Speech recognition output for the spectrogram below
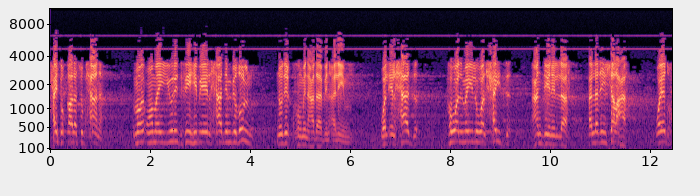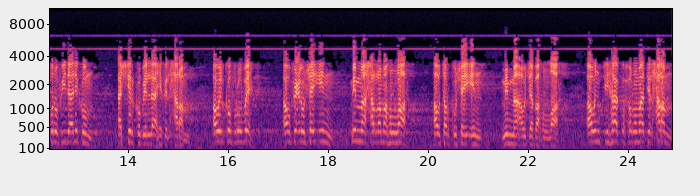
حيث قال سبحانه ومن يرد فيه بإلحاد بظلم نذقه من عذاب أليم. والإلحاد هو الميل والحيد عن دين الله الذي شرعه ويدخل في ذلكم الشرك بالله في الحرم أو الكفر به أو فعل شيء مما حرمه الله أو ترك شيء مما أوجبه الله أو انتهاك حرمات الحرم.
